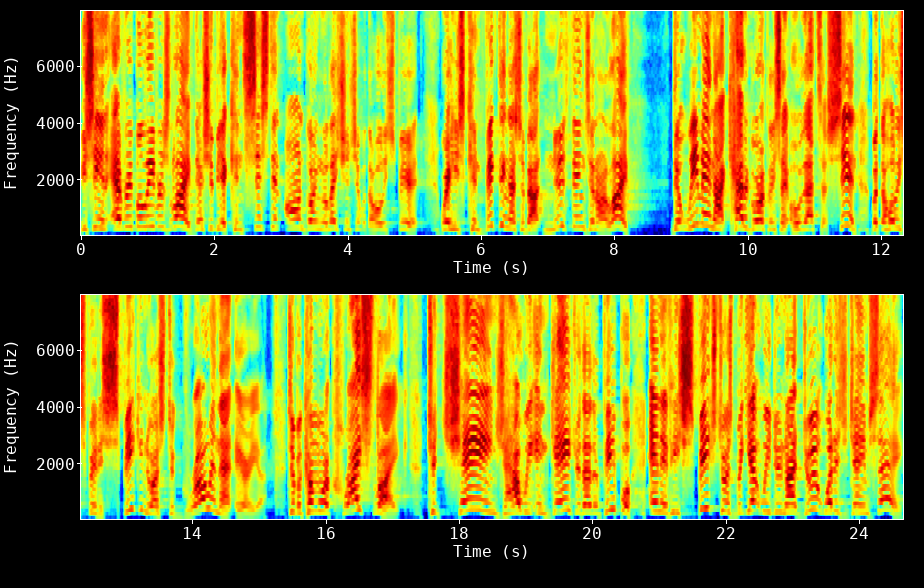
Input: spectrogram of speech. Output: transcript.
You see, in every believer's life, there should be a consistent, ongoing relationship with the Holy Spirit where He's convicting us about new things in our life that we may not categorically say, oh, that's a sin, but the Holy Spirit is speaking to us to grow in that area, to become more Christ like, to change how we engage with other people. And if He speaks to us, but yet we do not do it, what does James say?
